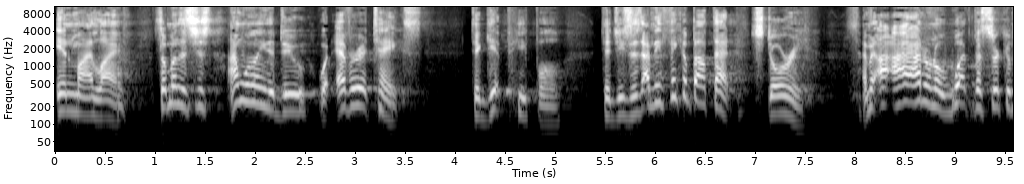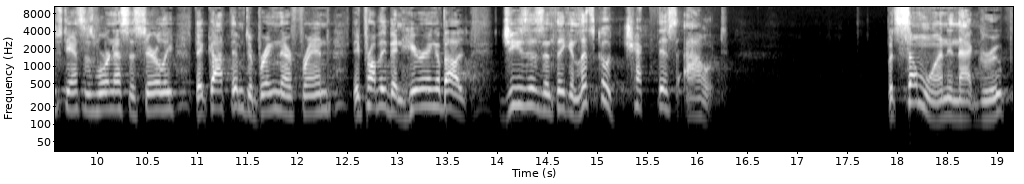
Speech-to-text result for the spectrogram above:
in my life. Someone that's just, I'm willing to do whatever it takes to get people to Jesus. I mean, think about that story. I mean, I, I, don't know what the circumstances were necessarily that got them to bring their friend. They'd probably been hearing about Jesus and thinking, let's go check this out. But someone in that group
